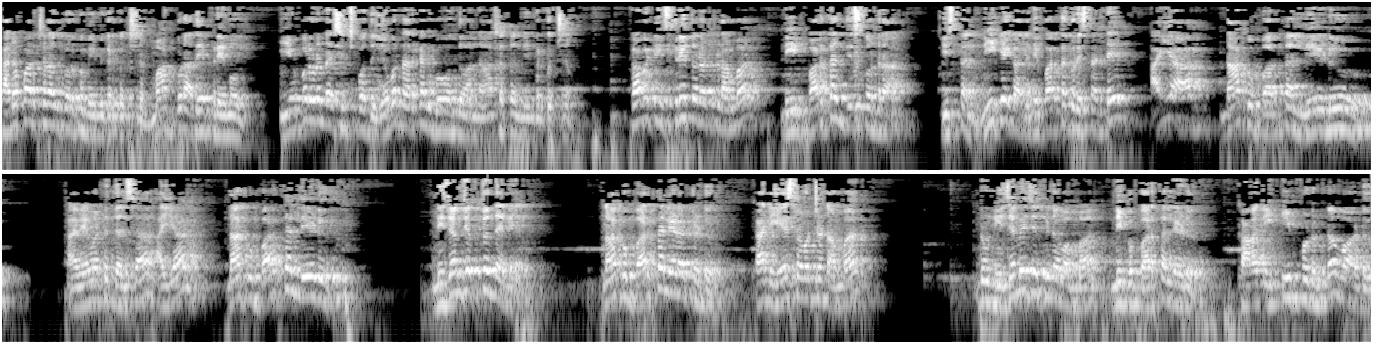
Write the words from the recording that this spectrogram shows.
కనపరచడం కొరకు మేము ఇక్కడికి వచ్చినాం. మాకు కూడా అదే ప్రేమ ఉంది. ఎవరు కూడా నశించిపోద్దు. ఎవరు నరకానికి పోవద్దు అన్న ఆశతో మేము ఇక్కడికి వచ్చినాం. కాబట్టి ఈ స్త్రీతో అంటున్నాడు అమ్మ నీ భర్తను తీసుకునిరా. ఇస్తాను. నీకే కాదు నీ భర్త కూడా ఇస్తా. అంటే అయ్యా నాకు భర్త లేడు. ఆమె ఏమంటుంది తెలుసా? అయ్యా నాకు భర్త లేడు. నిజం చెప్తుంది ఆయన నాకు భర్త లేడంటాడు కానీ ఏ శ్రమంటాడు అమ్మా నువ్వు నిజమే చెప్పినావమ్మా నీకు భర్త లేడు. కానీ ఇప్పుడున్నవాడు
